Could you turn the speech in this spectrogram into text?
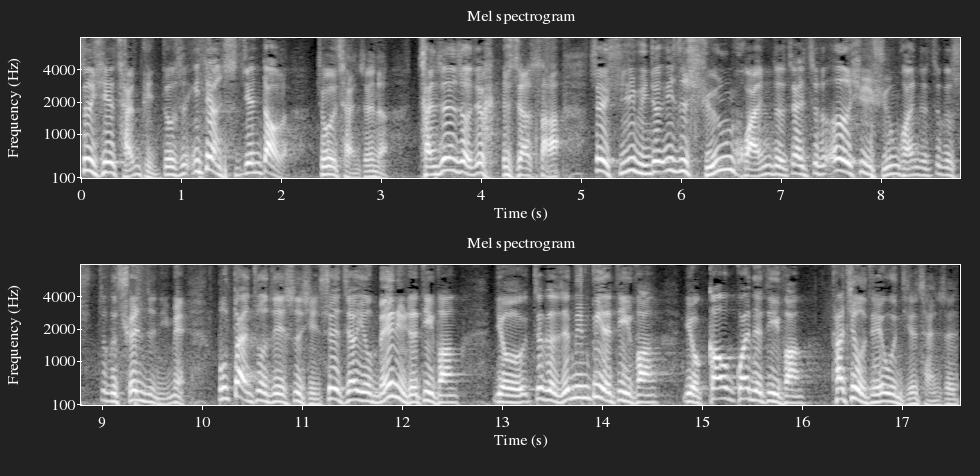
这些产品都是一旦时间到了就会产生的，产生的时候就开始要杀，所以习近平就一直循环的在这个恶性循环的这个这个圈子里面不断做这些事情。所以只要有美女的地方，有这个人民币的地方，有高官的地方。他就有这些问题的产生，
